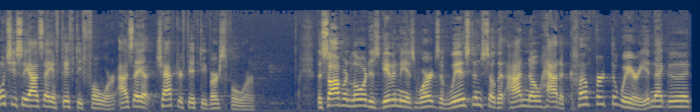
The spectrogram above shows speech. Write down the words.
I want you to see Isaiah 54, Isaiah chapter 50, verse 4. The sovereign Lord has given me his words of wisdom so that I know how to comfort the weary. Isn't that good?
